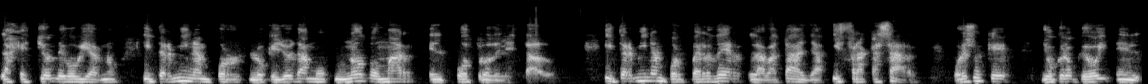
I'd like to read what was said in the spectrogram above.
la gestión de gobierno y terminan por lo que yo llamo no domar el potro del Estado. Y terminan por perder la batalla y fracasar. Por eso es que yo creo que hoy el,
